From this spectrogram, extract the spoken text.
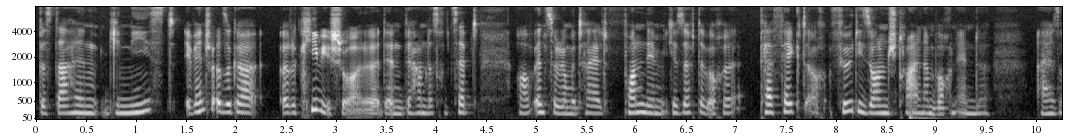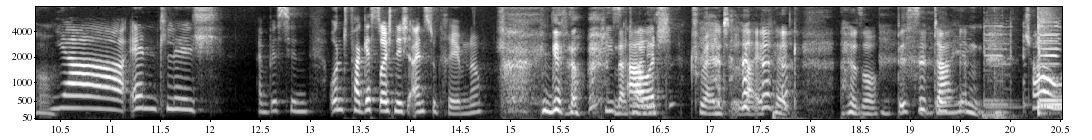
bis dahin genießt eventuell sogar eure Kiwi-Schorle, denn wir haben das Rezept auf Instagram geteilt von dem Jesöf der Woche. Perfekt auch für die Sonnenstrahlen am Wochenende. Also. Ja, endlich. Ein bisschen. Und vergesst euch nicht einzucremen, ne? genau. Peace Nathalies out. Trend Lifehack. Also bis dahin. Ciao.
